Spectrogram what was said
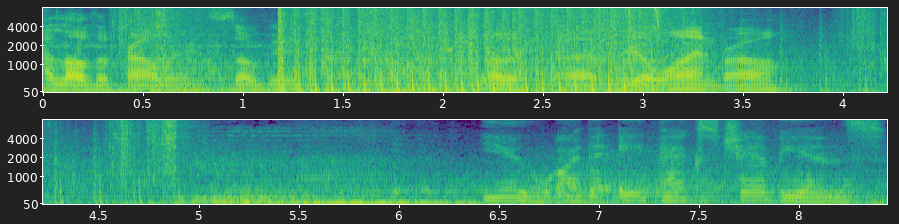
I love the Prowler. It's so good. Oh, it's uh, 301, bro. You are the Apex champions.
